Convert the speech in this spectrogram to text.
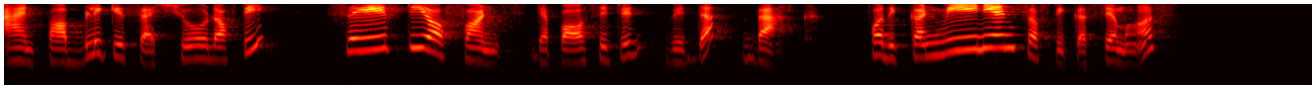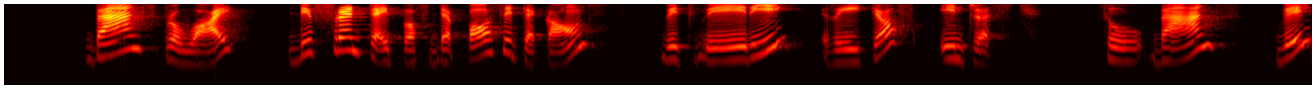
and public is assured of the safety of funds deposited with the bank. For the convenience of the customers, banks provide different type of deposit accounts with varying rate of interest. So, banks will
